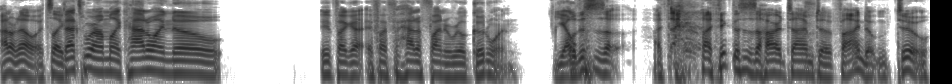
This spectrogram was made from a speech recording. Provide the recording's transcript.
I don't know. It's like That's where I'm like, "How do I know if I got if I had to find a real good one?" Yeah. well, this is a I th- I think this is a hard time to find them too.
